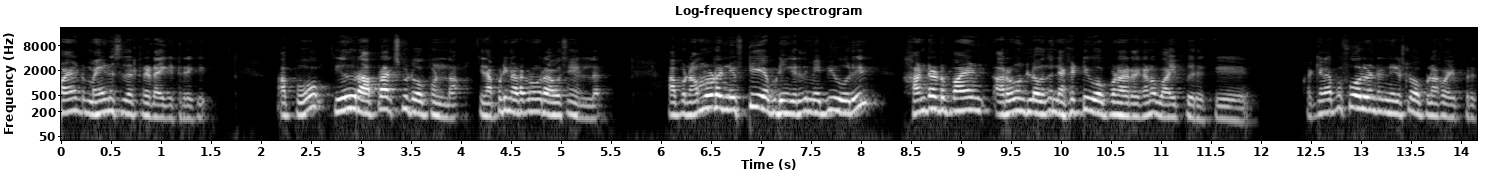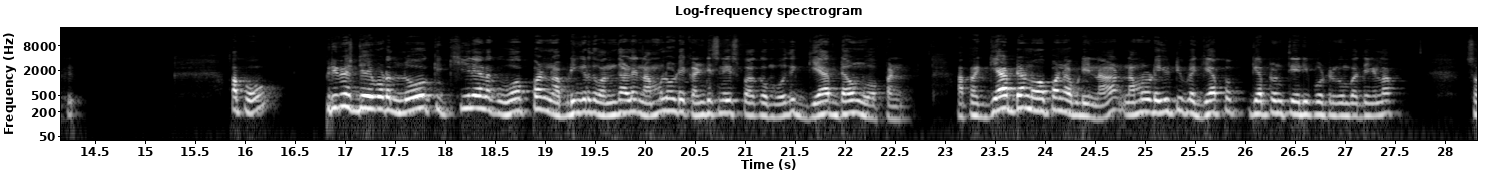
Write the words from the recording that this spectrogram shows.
பாயிண்ட் மைனஸில் ட்ரேட் ஆகிட்டு இருக்கு. அப்போது இது ஒரு அப்ராக்சிமேட் ஓப்பன் தான். இது அப்படி நடக்கணுங்கிற அவசியம் இல்லை. அப்போ நம்மளோட நிஃப்டி அப்படிங்கிறது மேபி ஒரு ஹண்ட்ரட் பாயிண்ட் அரௌண்டில் வந்து நெகட்டிவ் ஓப்பன் ஆகிறதுக்கான வாய்ப்பு இருக்குது ஓகேங்களா அப்போ ஃபோர் ஹண்ட்ரட் நியூஸில் ஓப்பன் ஆக வாய்ப்பு இருக்குது அப்போது ப்ரீவியஸ் டேவோட லோக்கு கீழே எனக்கு ஓப்பன் அப்படிங்கிறது வந்தாலே நம்மளுடைய கண்டிஷனைஸ் பார்க்கும்போது கேப் டவுன் ஓப்பன் அப்போ கேப் டவுன் ஓப்பன் அப்படின்னா நம்மளோட யூடியூப்பில் கேப் அப் கேப் டவுன் தேடி போட்டிருக்கோம் பார்த்தீங்களா ஸோ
